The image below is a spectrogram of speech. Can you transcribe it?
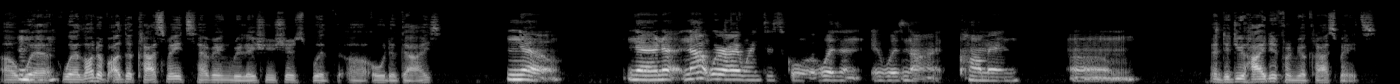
Uh, were were a lot of other classmates having relationships with uh, older guys? No, no, no, not where I went to school. It wasn't. It was not common. Um, And did you hide it from your classmates?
